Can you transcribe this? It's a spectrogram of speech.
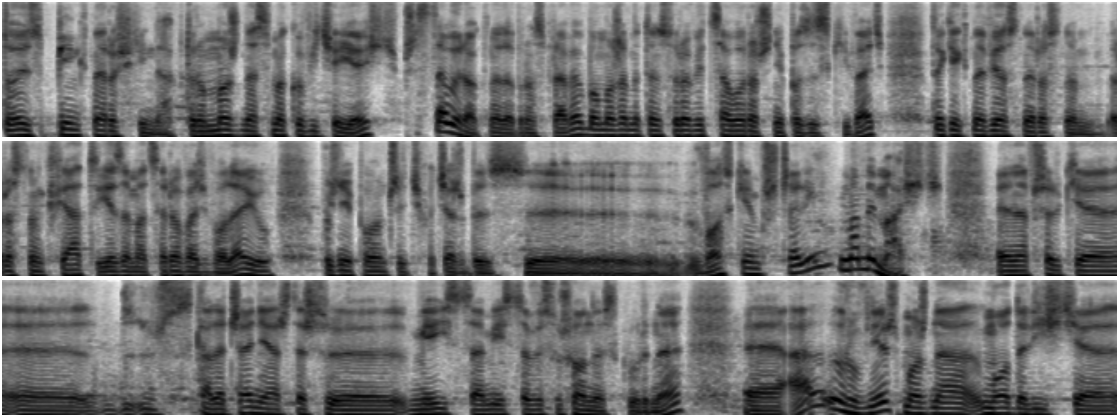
To jest piękna roślina, którą można smakowicie jeść przez cały rok na dobrą sprawę, bo możemy ten surowiec całorocznie pozyskiwać. Tak jak na wiosnę rosną, rosną kwiaty, je zamacerować w oleju, później połączyć chociażby z y, woskiem pszczeli mamy maść e, na wszelkie e, skaleczenia, czy też e, miejsca, miejsca wysuszone skórne, a również można młode liście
